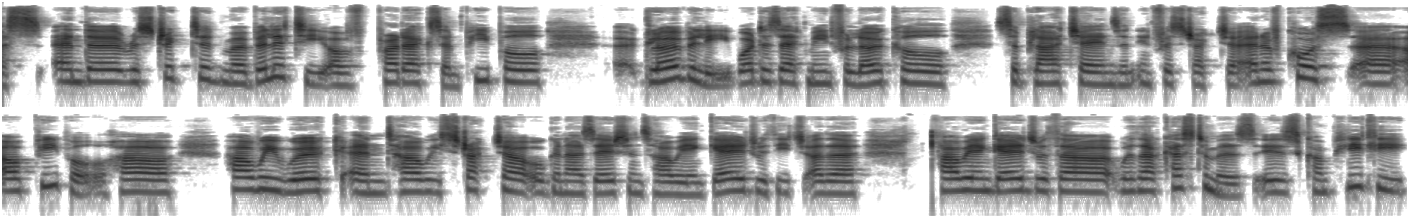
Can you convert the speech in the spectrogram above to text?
us and the restricted mobility of products and people uh, globally. What does that mean for local supply chains and infrastructure? And of course, uh, our people, how how we work and how we structure our organizations, how we engage with each other, how we engage with our with our customers is completely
